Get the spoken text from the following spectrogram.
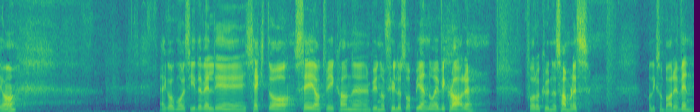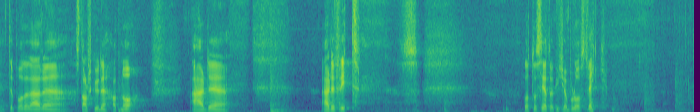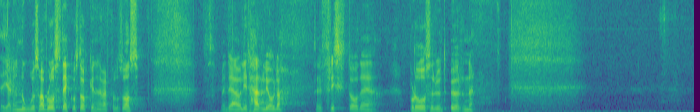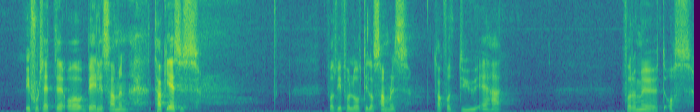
Ja Jeg òg må jo si det er veldig kjekt å se at vi kan eh, begynne å fylles opp igjen. Nå er vi klare for å kunne samles og liksom bare vente på det der eh, startskuddet. At nå er det, er det fritt. Godt å se at dere ikke har blåst vekk. Det er gjerne noe som har blåst vekk hos dere, i hvert fall hos oss. Men det er jo litt herlig òg, da. Det er friskt, og det blåser rundt ørene. Vi fortsetter å be litt sammen. Takk, Jesus, for at vi får lov til å samles. Takk for at du er her for å møte oss.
